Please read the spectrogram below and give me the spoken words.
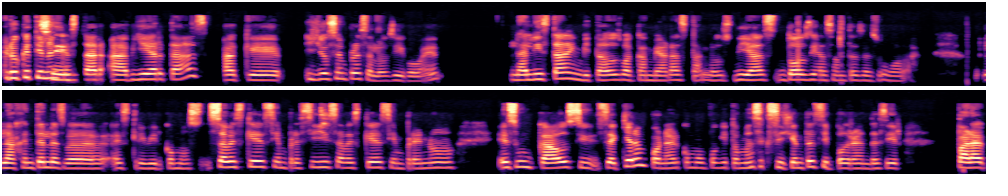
Creo que tienen que estar abiertas a que, y yo siempre se los digo, ¿eh? La lista de invitados va a cambiar hasta los días, dos días antes de su boda. La gente les va a escribir como, ¿sabes qué? Siempre sí, ¿sabes qué? Siempre no. Es un caos. Si se quieren poner como un poquito más exigentes, sí podrían decir, para,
